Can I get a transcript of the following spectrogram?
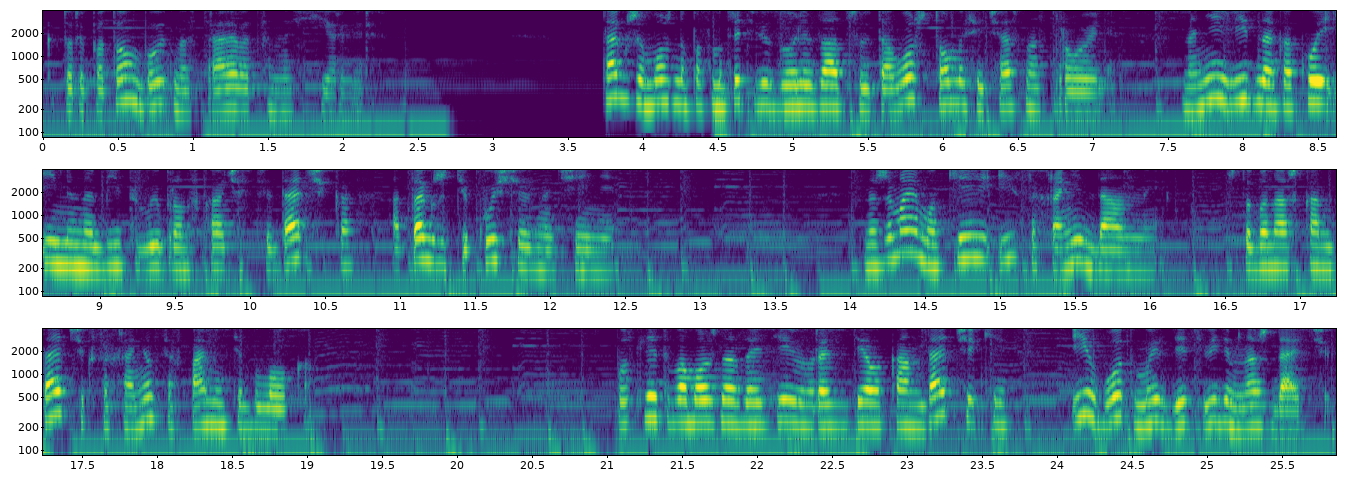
который потом будет настраиваться на сервере. Также можно посмотреть визуализацию того, что мы сейчас настроили. На ней видно, какой именно бит выбран в качестве датчика, а также текущее значение. Нажимаем ОК и «Сохранить данные», чтобы наш кан-датчик сохранился в памяти блока. После этого можно зайти в раздел «Кан-датчики» и вот мы здесь видим наш датчик.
